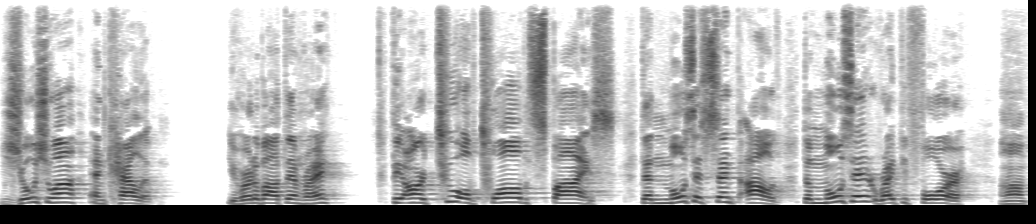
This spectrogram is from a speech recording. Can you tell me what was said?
Joshua and Caleb. You heard about them, right? They are two of 12 spies that Moses sent out, the Moses right before um,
